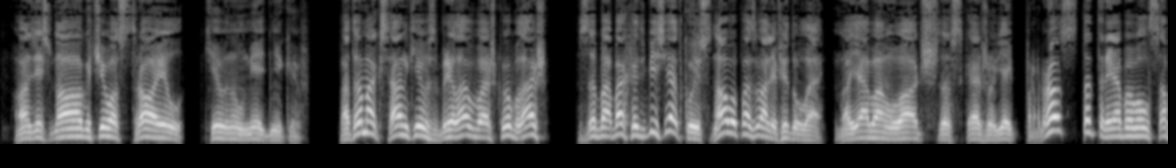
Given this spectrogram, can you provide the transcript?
— Он здесь много чего строил, — кивнул Медников. Потом Оксанке взбрела в башку блажь забабахать беседку, и снова позвали Федула. Но я вам вот что скажу, ей просто требовался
